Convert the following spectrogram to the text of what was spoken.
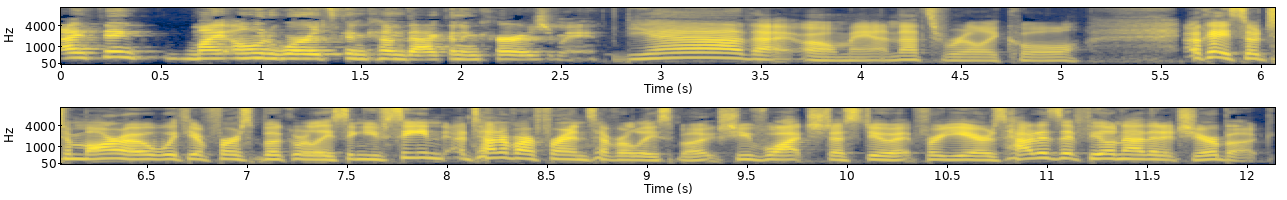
I think my own words can come back and encourage me. Yeah, that oh man, that's really cool. Okay, so tomorrow with your first book releasing, you've seen a ton of our friends have released books. You've watched us do it for years. How does it feel now that it's your book?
